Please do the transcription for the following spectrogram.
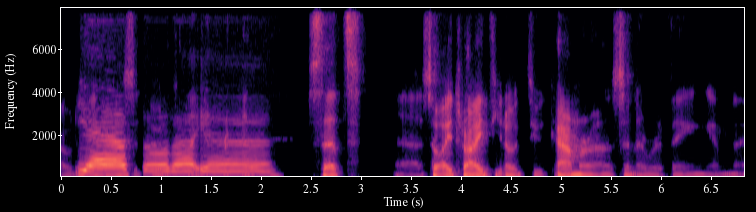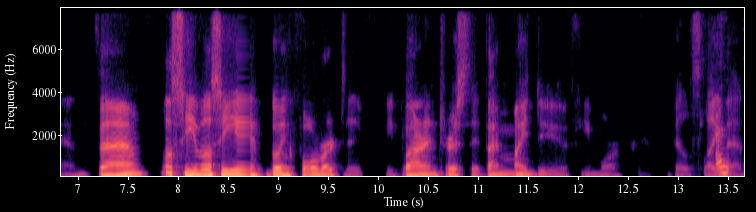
out of Yeah, I saw that. Yeah. sets. Uh, so I tried, you know, two cameras and everything, and, and uh, we'll see. We'll see going forward. If people are interested, I might do a few more builds like And- that.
